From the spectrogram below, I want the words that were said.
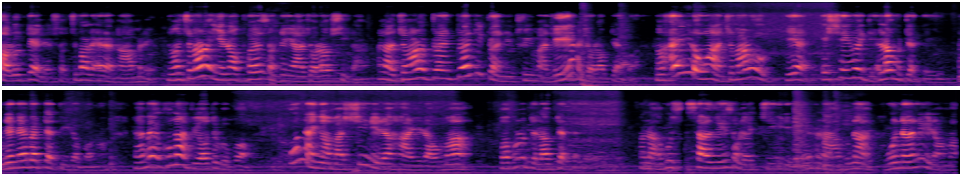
ဘာလို့တက်လဲဆိုတော့ကျွန်မလည်းအဲ့ဒါနားမလဲ။နော်ကျွန်တော်တို့အရင်တော့ဖွဲဆို200ကျော်လောက်ရှိတာ။အဲ့ဒါကျွန်တော်တို့2023မှာ400ကျော်လောက်တက်သွား။နော်အဲ့ဒီလုံးကကျွန်တော်တို့ရဲ့ exchange rate အဲ့လောက်မတက်သေးဘူး။နည်းနည်းပဲတက်သေးတော့ပေါ့နော်။ဒါပေမဲ့ခုနပြောသလိုပေါ့ကိုယ်နိုင်ငံမှာရှိနေတဲ့ဟာတွေတော့မှဘာဖြစ်လို့ဒီလောက်တက်တယ်လဲ ဟလာအခုစာစည်းဆိုလဲကြီးတယ်ဟလာခုနဝန်ထမ်းတွေတော့မှ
